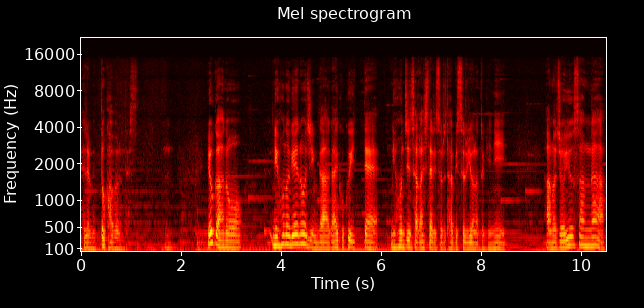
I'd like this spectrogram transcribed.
ヘルメットかぶるんです、うん、よくあの日本の芸能人が外国行って日本人探したりする旅するような時にあの女優さんが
